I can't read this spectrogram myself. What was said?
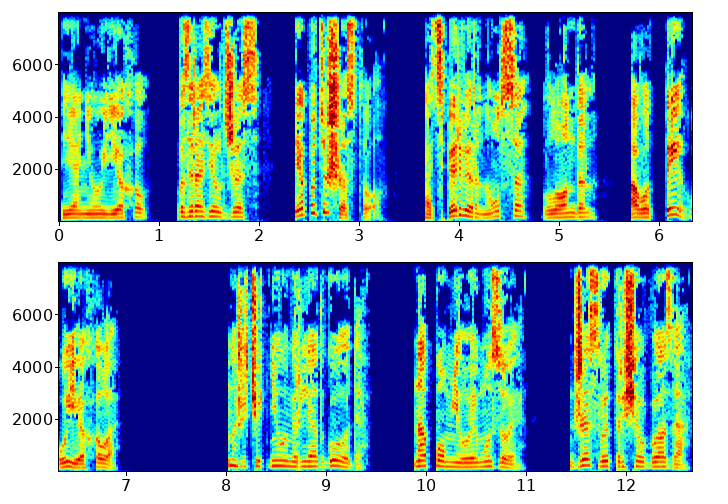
«Я не уехал», — возразил Джесс. «Я путешествовал. А теперь вернулся в Лондон. А вот ты уехала». «Мы же чуть не умерли от голода», — напомнила ему Зоя. Джесс вытаращил глаза.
